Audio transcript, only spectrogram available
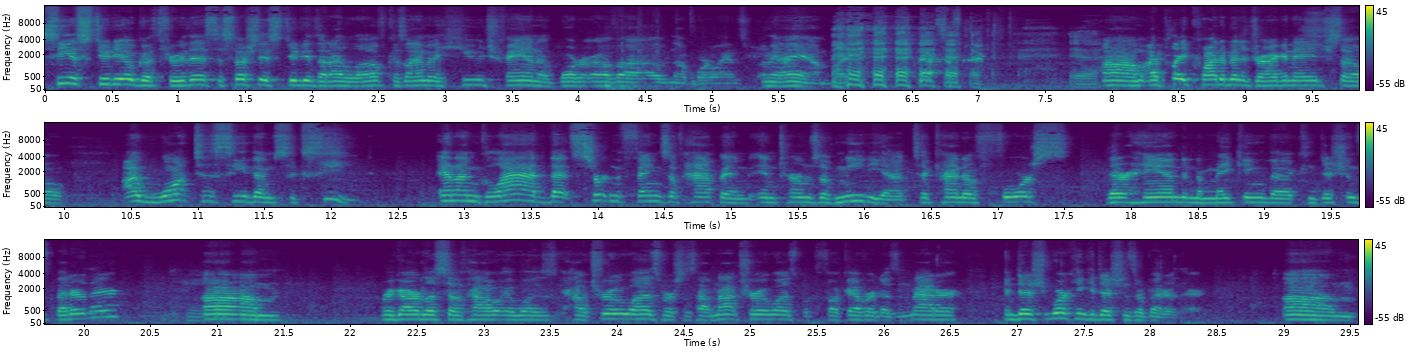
see a studio go through this, especially a studio that I love because I'm a huge fan of Border of, uh, of not Borderlands. I mean, I am, but yeah. um, I played quite a bit of Dragon Age, so I want to see them succeed. And I'm glad that certain things have happened in terms of media to kind of force their hand into making the conditions better there. Mhm. Um, regardless of how it was, how true it was versus how not true it was, what the fuck ever, it doesn't matter. Condition, working conditions are better there. Um,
